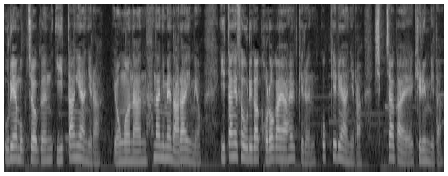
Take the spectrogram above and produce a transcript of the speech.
우리의 목적은 이 땅이 아니라 영원한 하나님의 나라이며 이 땅에서 우리가 걸어가야 할 길은 꽃길이 아니라 십자가의 길입니다.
